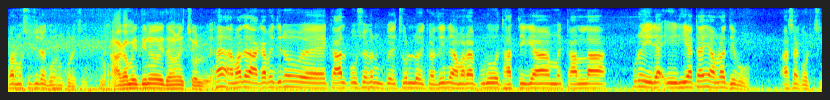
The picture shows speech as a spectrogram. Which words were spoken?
কর্মসূচিটা গ্রহণ করেছি। মানে আগামী দিনেও এই ধরনের চলবে? হ্যাঁ আমাদের আগামী দিনেও কাল পরশু এখন চলল। এই কদিন আমরা পুরো ধাত্রিগ্রাম কানলা পুরো এরিয়া এরিয়াটাই আমরা দেব আশা করছি।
